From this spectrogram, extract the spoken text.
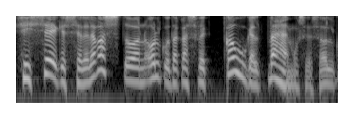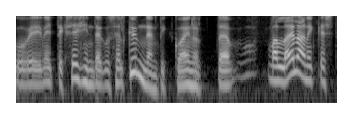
siis see, kes sellele vastu on, olgu ta kasvõi kaugelt vähemuses, olgu või näiteks esindagu seal kümnendikku ainult valla elanikest,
